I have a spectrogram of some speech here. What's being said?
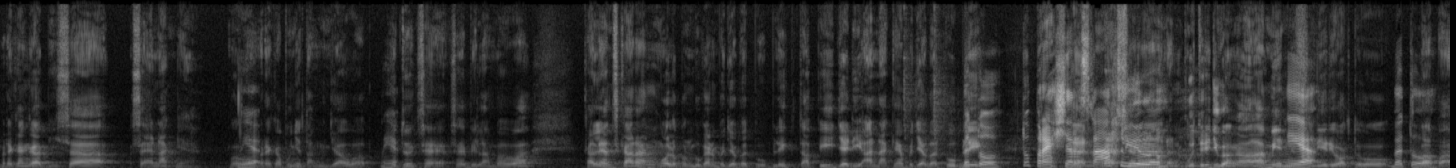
mereka nggak bisa seenaknya bahwa Iya. mereka punya tanggung jawab. Iya. Itu saya saya bilang bahwa kalian sekarang walaupun bukan pejabat publik tapi jadi anaknya pejabat publik. Betul. Itu pressure Dan sekali loh. Dan Putri juga ngalamin Iya. sendiri waktu Betul. Bapak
